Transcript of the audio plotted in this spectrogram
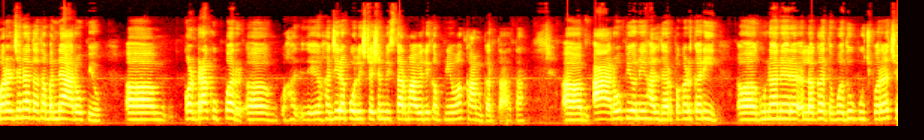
મરણજના તથા બંને આરોપીઓ કોન્ટ્રાક્ટ ઉપર હજીરા પોલીસ સ્ટેશન વિસ્તારમાં આવેલી કંપનીઓમાં કામ કરતા હતા. આ આરોપીઓની હાલ ધરપકડ કરી ગુનાને લગત વધુ પૂછપરછ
